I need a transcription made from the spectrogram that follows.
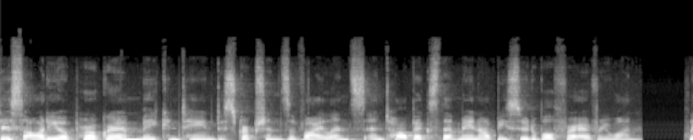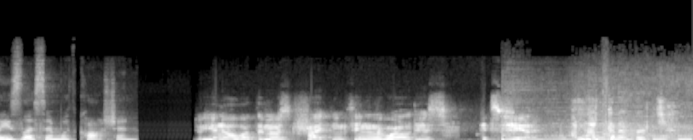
This audio program may contain descriptions of violence and topics that may not be suitable for everyone. Please listen with caution. Do you know what the most frightening thing in the world is? It's fear. I'm not gonna hurt you.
